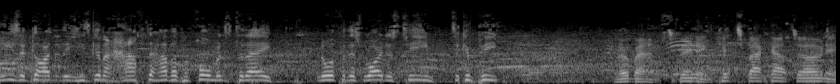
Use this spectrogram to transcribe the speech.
He's a guy that he's going to have to have a performance today in order for this Riders team to compete. Urban spinning, kicks back out to Oni.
